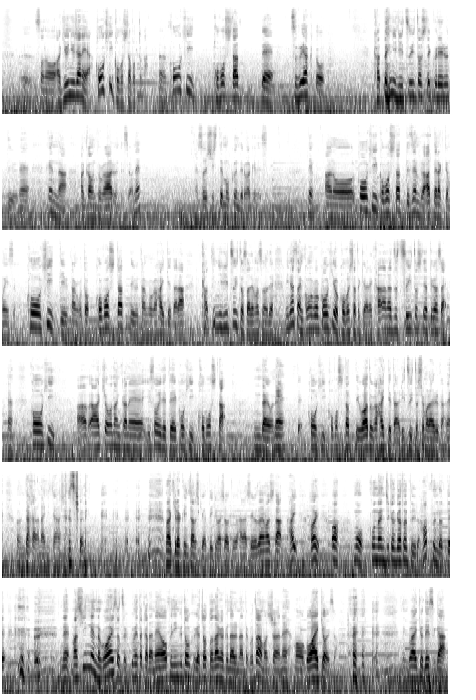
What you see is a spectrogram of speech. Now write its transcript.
そのあ牛乳じゃねえや。コーヒーこぼしたボットか、うん、コーヒーこぼしたってつぶやくと勝手にリツイートしてくれるっていうね変なアカウントがあるんですよね。そういうシステムを組んでるわけです。であの、コーヒーこぼしたって全部合ってなくてもいいんです。コーヒーっていう単語とこぼしたっていう単語が入ってたら勝手にリツイートされますので皆さん今後コーヒーをこぼした時はね必ずツイートしてやってください、うん、コーヒーああ今日なんかね急いでてコーヒーこぼした。んだよね。ってコーヒーこぼしたっていうワードが入ってたらリツイートしてもらえるからね、うん、だから何って話なんですけどね。まあ気楽に楽しくやっていきましょうという話でございました。はいはい。あもうこんなに時間が経っている。8分だって。ねまあ新年のご挨拶含めたからねオープニングトークがちょっと長くなるなんてことはもちろんねもうご愛嬌ですよ。ご愛嬌ですが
